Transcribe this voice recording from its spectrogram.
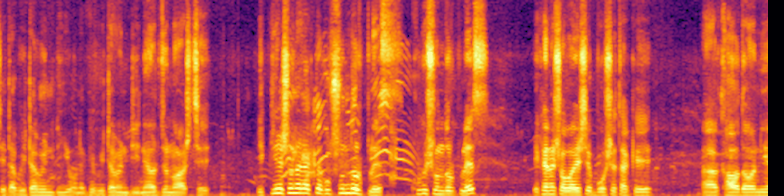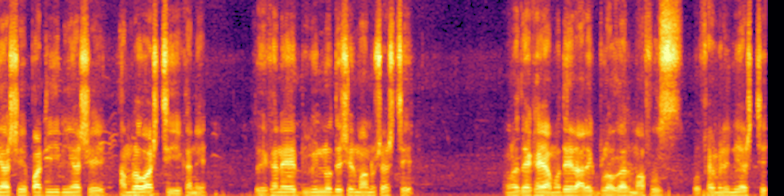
সেটা ভিটামিন ডি অনেকে ভিটামিন ডি নেওয়ার জন্য আসছে। রিক্রিয়েশনের একটা খুব সুন্দর প্লেস খুবই সুন্দর প্লেস এখানে সবাই এসে বসে থাকে খাওয়া দাওয়া নিয়ে আসে পার্টি নিয়ে আসে আমরাও আসছি এখানে। তো এখানে বিভিন্ন দেশের মানুষ আসছে। আমরা দেখাই আমাদের আরেক ব্লগার মাহফুজ ওর ফ্যামিলি নিয়ে আসছে।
